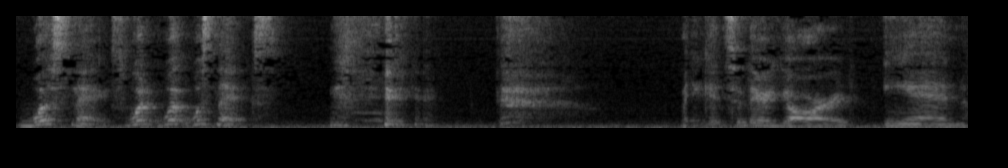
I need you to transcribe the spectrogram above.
What's next? What what what's next? Make it to their yard and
